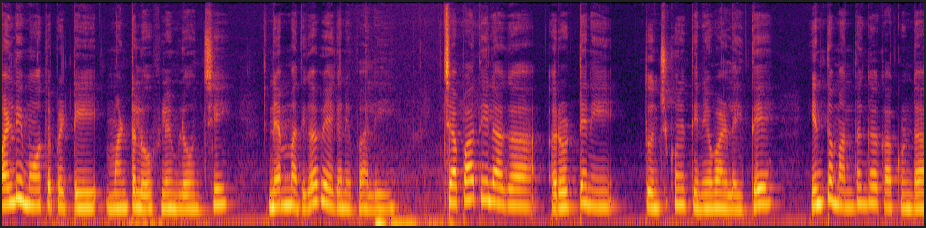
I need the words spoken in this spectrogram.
మళ్ళీ మూత పెట్టి మంట లో ఫ్లేమ్లో ఉంచి నెమ్మదిగా వేగనివ్వాలి. చపాతీలాగా రొట్టెని తుంచుకొని తినేవాళ్ళైతే ఇంత మందంగా కాకుండా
